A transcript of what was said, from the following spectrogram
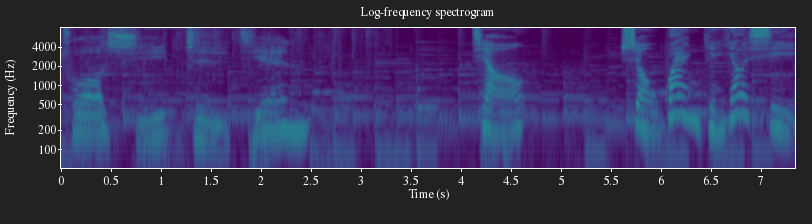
搓洗指尖。九，手腕也要洗。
